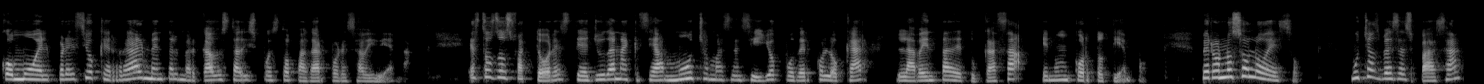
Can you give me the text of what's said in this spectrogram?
como el precio que realmente el mercado está dispuesto a pagar por esa vivienda. Estos dos factores te ayudan a que sea mucho más sencillo poder colocar la venta de tu casa en un corto tiempo. Pero no solo eso, muchas veces pasa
